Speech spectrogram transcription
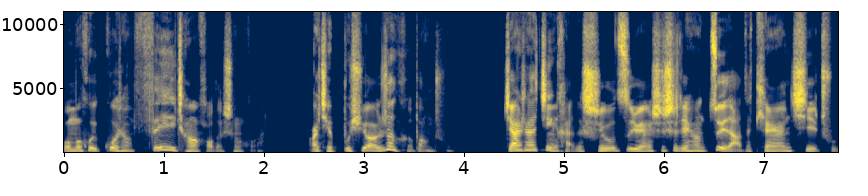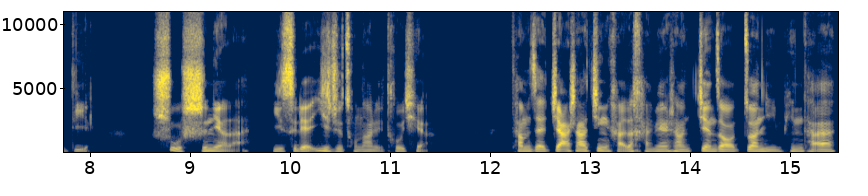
我们会过上非常好的生活，而且不需要任何帮助。加沙近海的石油资源是世界上最大的天然气储地，数十年来，以色列一直从那里偷窃。他们在加沙近海的海面上建造钻井平台，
